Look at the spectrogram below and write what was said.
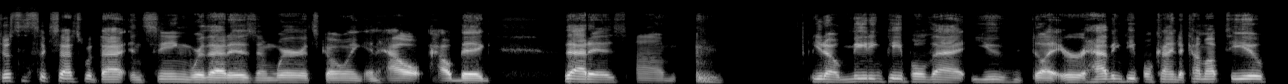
just the success with that and seeing where that is and where it's going and how how big that is. Um, you know, meeting people that you like, or having people kind of come up to you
